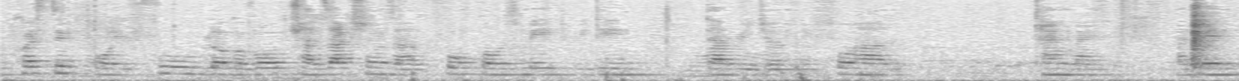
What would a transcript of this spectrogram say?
Requesting for a full log of all transactions and phone calls made within that region in a four-hour timeline. And then,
